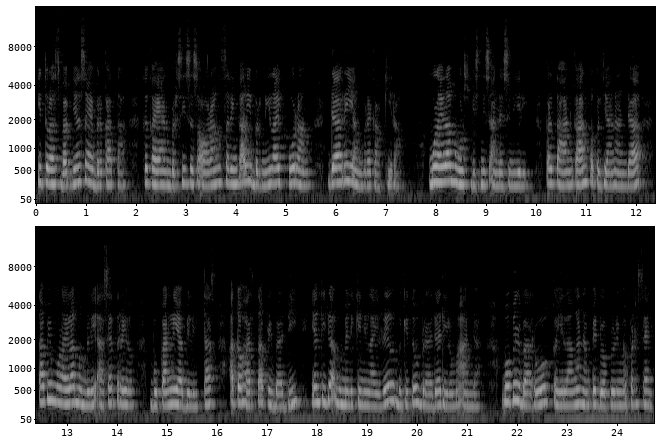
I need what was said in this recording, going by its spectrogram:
Itulah sebabnya saya berkata, kekayaan bersih seseorang sering kali bernilai kurang dari yang mereka kira. Mulailah mengurus bisnis Anda sendiri. Pertahankan pekerjaan Anda, tapi mulailah membeli aset real, bukan liabilitas atau harta pribadi yang tidak memiliki nilai real begitu berada di rumah Anda. Mobil baru kehilangan hampir 25%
